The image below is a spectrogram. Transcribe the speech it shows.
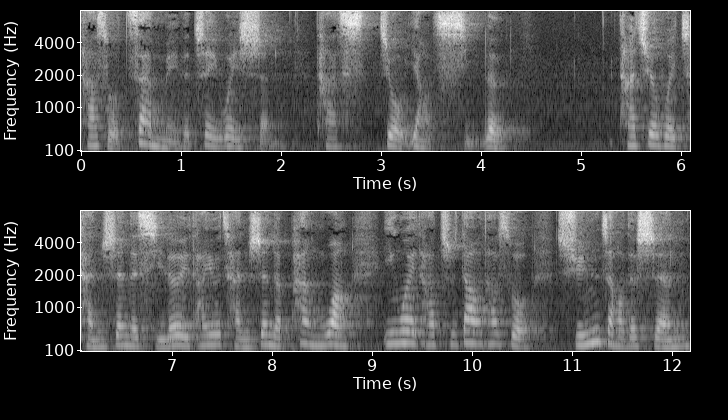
他所赞美的这位神，他就要喜乐，他就会产生的喜乐，他又产生的盼望，因为他知道他所寻找的神，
